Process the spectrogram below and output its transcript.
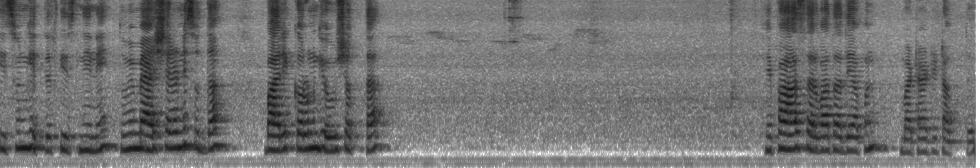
किसून घेतलेत किसणीने. तुम्ही मॅशरने सुद्धा बारीक करून घेऊ शकता. हे पहा सर्वात आधी आपण बटाटे टाकतोय.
